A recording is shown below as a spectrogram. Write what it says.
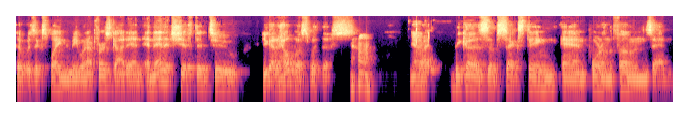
that was explained to me when i first got in. And then it shifted to you got to help us with this. Yeah. Right? Because of sexting and porn on the phones and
